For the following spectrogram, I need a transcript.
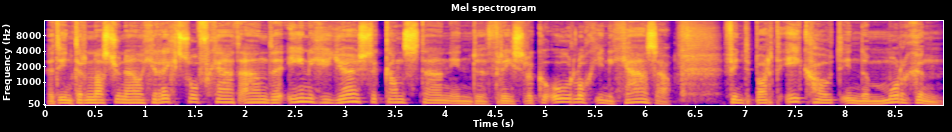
Het internationaal gerechtshof gaat aan de enige juiste kant staan in de vreselijke oorlog in Gaza, vindt Bart Eekhout in de morgen,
